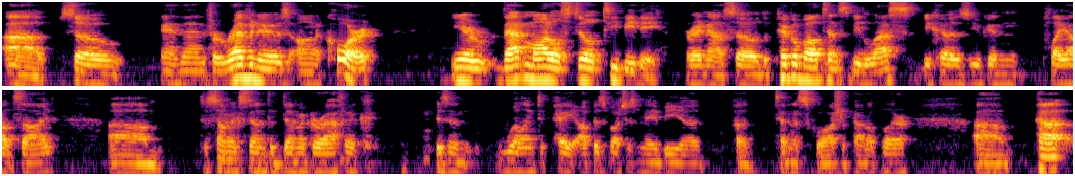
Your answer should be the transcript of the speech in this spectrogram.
Uh, so, and then for revenues on a court, you know that model is still TBD right now. So the pickleball tends to be less because you can play outside. Um, to some extent, the demographic isn't willing to pay up as much as maybe a, a tennis, squash, or padel player. Um, pa-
